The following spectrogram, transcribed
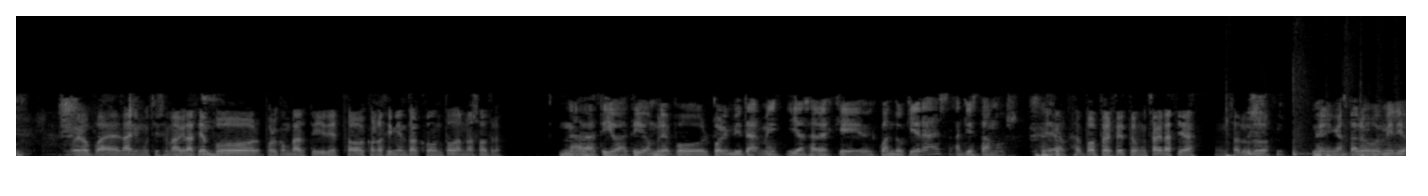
bueno, pues Dani, muchísimas gracias por, por compartir estos conocimientos con todos nosotros. Nada, tío, a ti, hombre, por, por invitarme. Y ya sabes que cuando quieras, aquí estamos. pues perfecto, muchas gracias. Un saludo. Venga, hasta luego, Emilio.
